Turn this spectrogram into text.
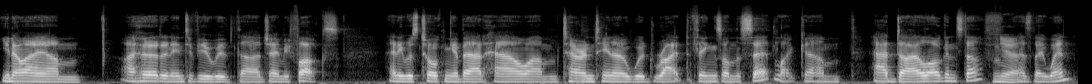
You know, I um I heard an interview with uh, Jamie Foxx, and he was talking about how um, Tarantino would write things on the set, like um, add dialogue and stuff Yeah. as they went.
